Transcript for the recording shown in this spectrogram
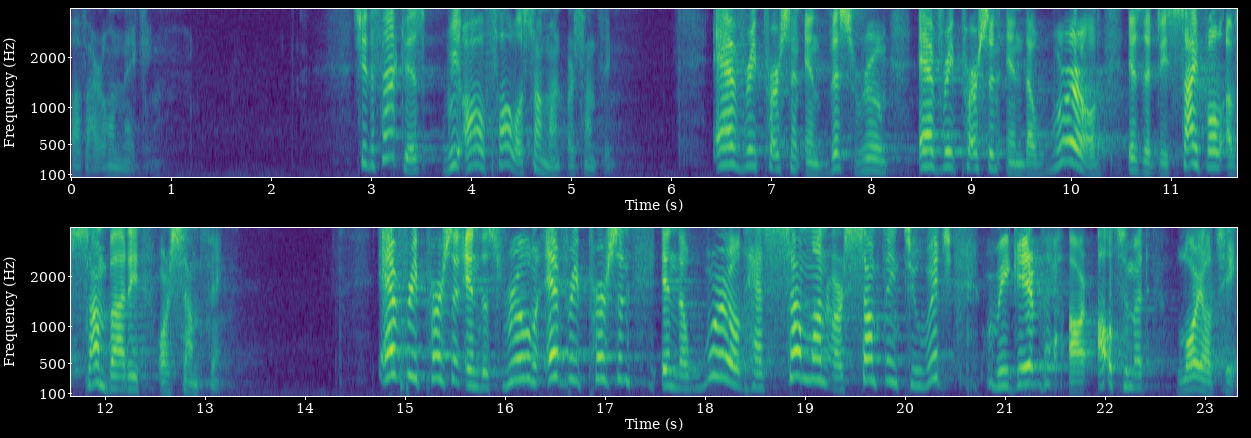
of our own making. See, the fact is, we all follow someone or something. Every person in this room, every person in the world is a disciple of somebody or something. Every person in this room, every person in the world has someone or something to which we give our ultimate loyalty.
